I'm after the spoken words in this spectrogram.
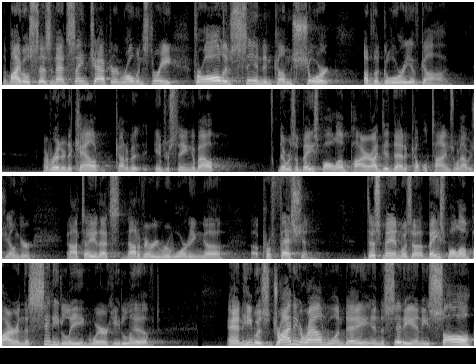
The Bible says in that same chapter in Romans 3 For all have sinned and come short of the glory of God. I read an account, kind of interesting, about there was a baseball umpire. I did that a couple times when I was younger, and I'll tell you, that's not a very rewarding. Uh, uh, profession. This man was a baseball umpire in the city league where he lived. And he was driving around one day in the city and he saw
